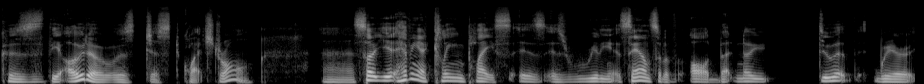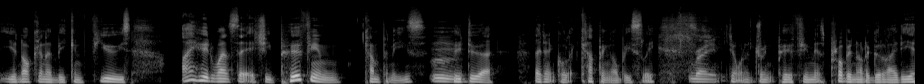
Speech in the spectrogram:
because the odor was just quite strong. Uh, so yeah, having a clean place is is really. It sounds sort of odd, but no, do it where you're not going to be confused. I heard once that actually perfume companies Mm. who do a they don't call it cupping, obviously. right. You don't want to drink perfume; it's probably not a good idea.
